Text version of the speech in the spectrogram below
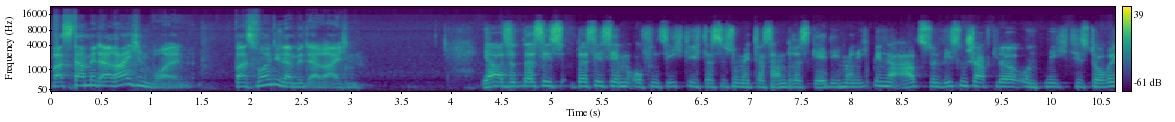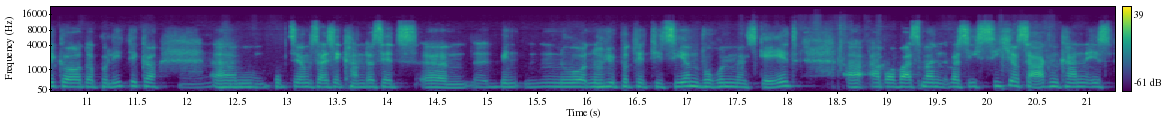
was damit erreichen wollen. Was wollen die damit erreichen? Ja, also das ist, das ist eben offensichtlich, dass es um etwas anderes geht. Ich meine, ich bin Arzt und Wissenschaftler und nicht Historiker oder Politiker, mhm. ähm, beziehungsweise kann das jetzt ähm, nur, nur hypothetisieren, worum es geht. Äh, aber was man, was ich sicher sagen kann, ist,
